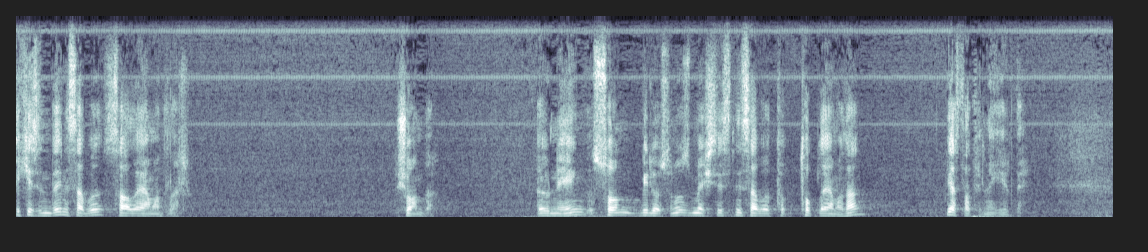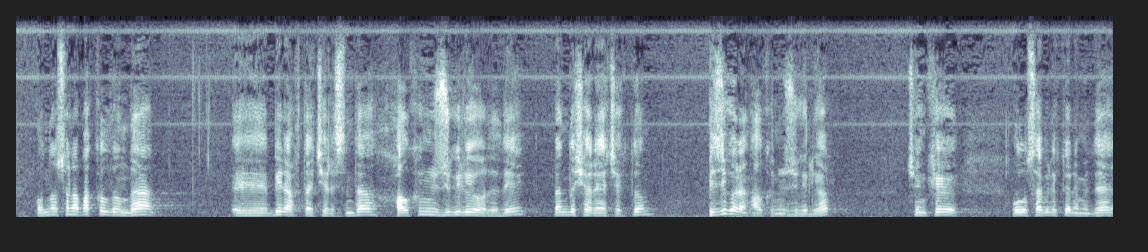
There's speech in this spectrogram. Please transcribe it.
ikisinde nisabı sağlayamadılar. Şu anda. Örneğin son biliyorsunuz meclis nisabı to- toplayamadan yaz tatiline girdi. Ondan sonra bakıldığında e, bir hafta içerisinde halkın yüzü gülüyor dedi. Ben dışarıya çıktım. Bizi gören halkın yüzü gülüyor. Çünkü Ulusal Birlik döneminde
